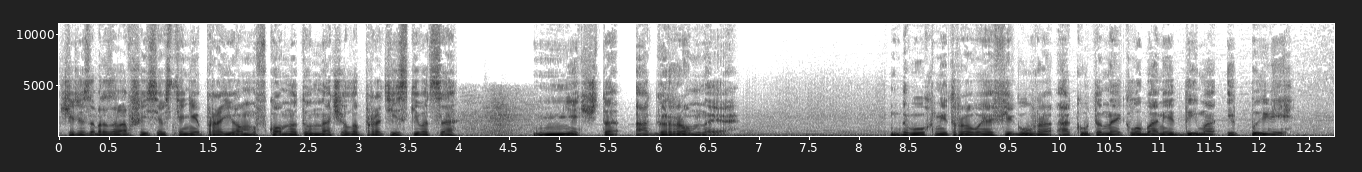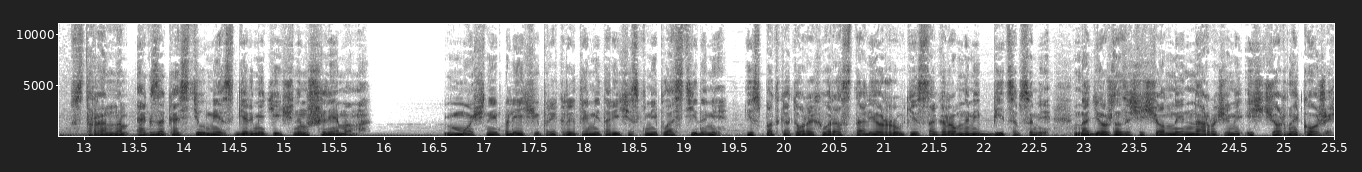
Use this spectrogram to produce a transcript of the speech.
Через образовавшийся в стене проем в комнату начало протискиваться нечто огромное. Двухметровая фигура, окутанная клубами дыма и пыли, в странном экзокостюме с герметичным шлемом. Мощные плечи прикрыты металлическими пластинами, из-под которых вырастали руки с огромными бицепсами, надежно защищенные наручами из черной кожи.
